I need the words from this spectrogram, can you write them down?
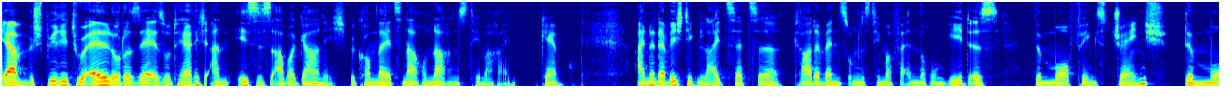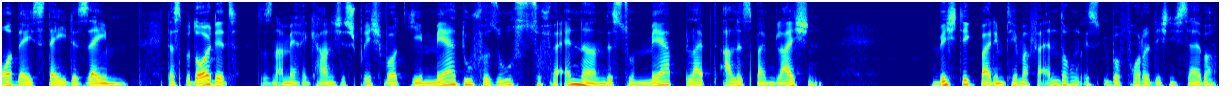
ja, spirituell oder sehr esoterisch an, ist es aber gar nicht. Wir kommen da jetzt nach und nach ins Thema rein, okay? Einer der wichtigen Leitsätze, gerade wenn es um das Thema Veränderung geht, ist The more things change, the more they stay the same. Das bedeutet, das ist ein amerikanisches Sprichwort, je mehr du versuchst zu verändern, desto mehr bleibt alles beim Gleichen. Wichtig bei dem Thema Veränderung ist, überfordere dich nicht selber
